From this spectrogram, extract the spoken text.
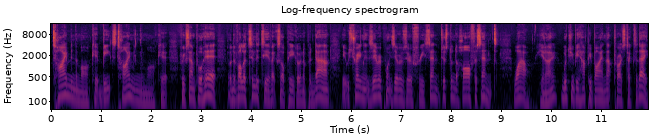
Time in the market beats timing the market. For example, here, with the volatility of XRP going up and down, it was trading at 0.003 cent, just under half a cent. Wow, you know, would you be happy buying that price tag today?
